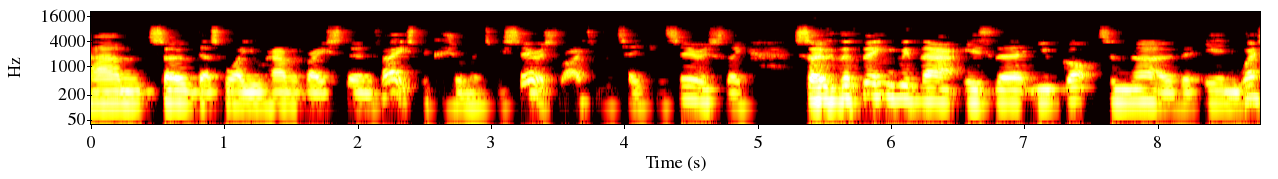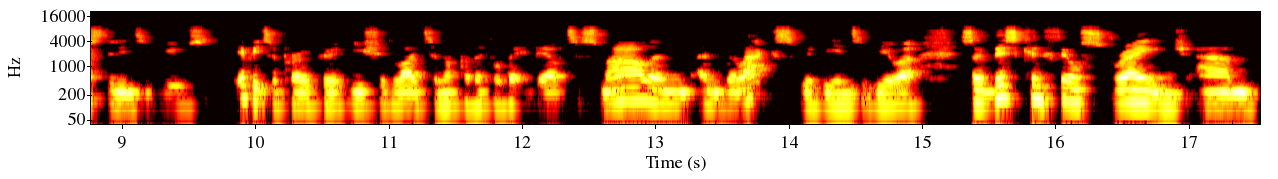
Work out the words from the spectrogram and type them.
Um, so that's why you have a very stern face because you're meant to be serious, right? And be taken seriously. So the thing with that is that you've got to know that in Western interviews, if it's appropriate, you should lighten up a little bit and be able to smile and, and relax with the interviewer. So this can feel strange. Um,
